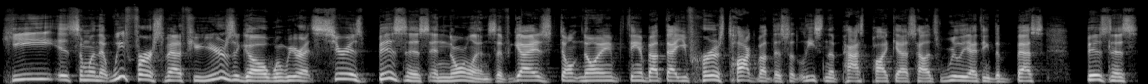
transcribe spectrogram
He is someone that we first met a few years ago when we were at Serious Business in New Orleans. If you guys don't know anything about that, you've heard us talk about this at least in the past podcast, how it's really, I think, the best business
